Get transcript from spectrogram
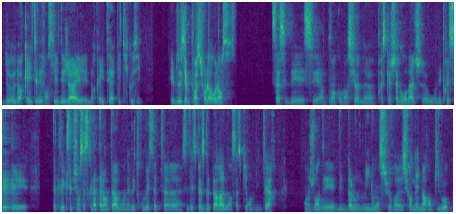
de, leur qualité défensive déjà et de leur qualité athlétique aussi. Et le deuxième point sur la relance, ça c'est un point qu'on mentionne euh, presque à chaque gros match euh, où on est pressé. Peut-être l'exception, ce serait l'Atalanta où on avait trouvé cette, euh, cette espèce de parade en s'inspirant de l'Inter en jouant des, ballons mi-longs sur, sur Neymar en pivot.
